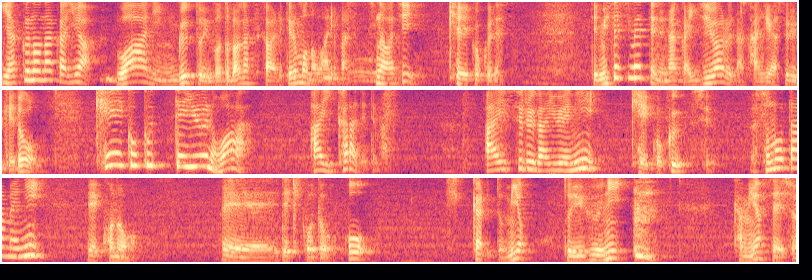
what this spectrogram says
訳の中には「ワーニング」という言葉が使われているものもあります。すなわち警告です。で見せしめってねなんか意地悪な感じがするけど警告っていうのは愛から出てます。愛するがゆえに警告する。そのためにこの、えー、出来事をしっかりと見よというふうに神は聖書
